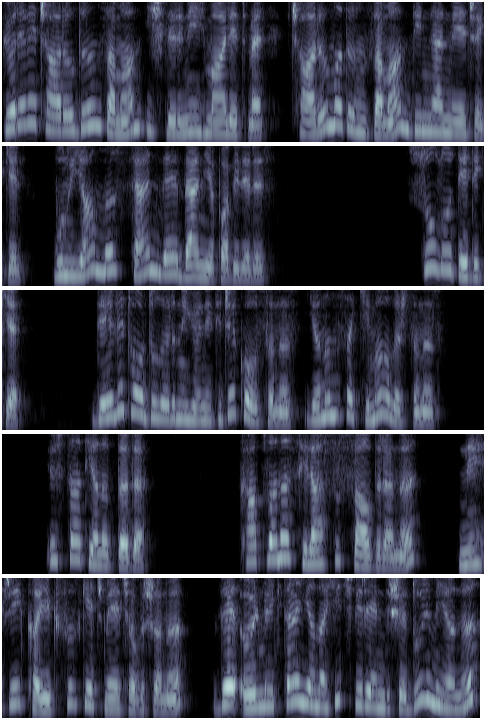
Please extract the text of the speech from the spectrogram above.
göreve çağrıldığın zaman işlerini ihmal etme, çağrılmadığın zaman dinlenmeye çekil. Bunu yalnız sen ve ben yapabiliriz. Zulu dedi ki, devlet ordularını yönetecek olsanız yanınıza kimi alırsınız? Üstad yanıtladı. Kaplana silahsız saldıranı, nehri kayıksız geçmeye çalışanı ve ölmekten yana hiçbir endişe duymayanı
